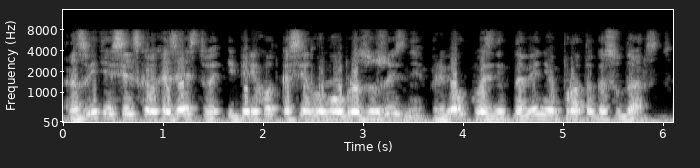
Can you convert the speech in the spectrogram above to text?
Развитие сельского хозяйства и переход к оседлому образу жизни привел к возникновению протогосударств.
